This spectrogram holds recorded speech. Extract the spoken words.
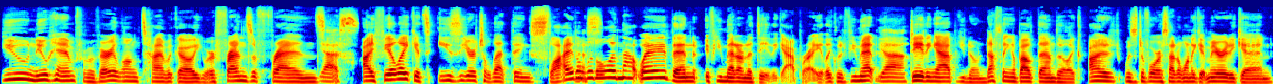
you knew him from a very long time ago. You were friends of friends. Yes. I feel like it's easier to let things slide a little in that way than if you met on a dating app, right? Like if you met Yeah. dating app, you know nothing about them. They're like, I was divorced. I don't want to get married again.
